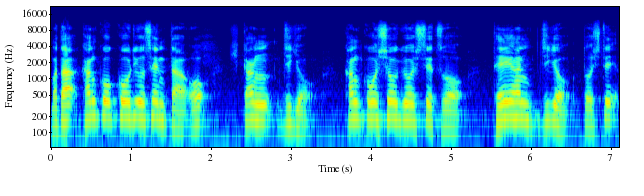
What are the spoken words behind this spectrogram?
また、観光交流センターを基幹事業、観光商業施設を提案事業として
